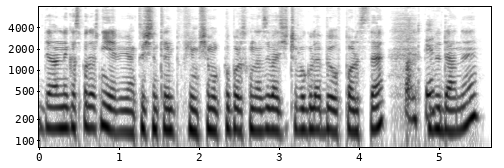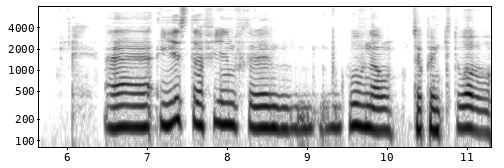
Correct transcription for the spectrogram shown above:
Idealny gospodarz. Nie wiem, jak to się ten film się mógł po polsku nazywać i czy w ogóle był w Polsce Wątpię. wydany. E, Jest to film, w którym główną, tak powiem, tytułową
